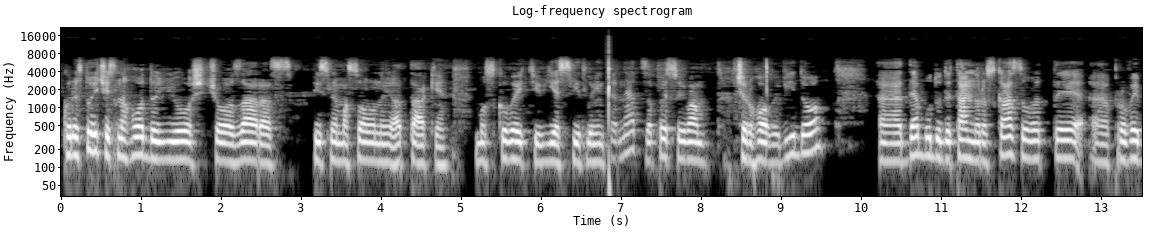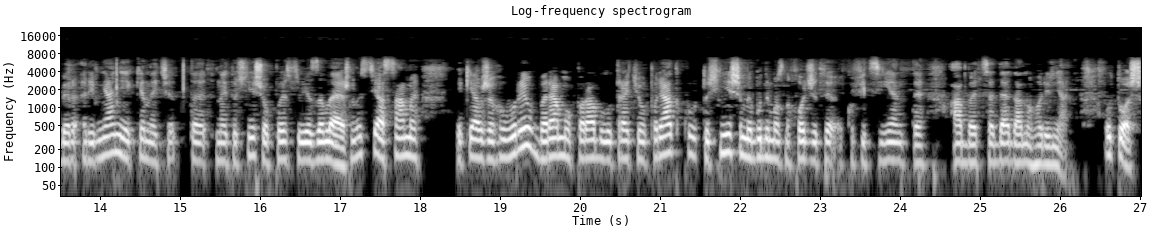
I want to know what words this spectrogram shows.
користуючись нагодою, що зараз після масованої атаки московитів є світло інтернет, записую вам чергове відео, е, де буду детально розказувати е, про вибір рівняння, яке найточніше описує залежності, а саме як я вже говорив, беремо параболу третього порядку, точніше ми будемо знаходити коефіцієнти А, даного рівняння. Отож,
